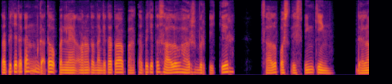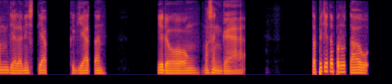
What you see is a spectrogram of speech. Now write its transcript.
Tapi kita kan nggak tahu penilaian orang tentang kita tuh apa. Tapi kita selalu harus berpikir selalu positive thinking dalam menjalani setiap kegiatan. Ya dong masa enggak tapi kita perlu tahu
